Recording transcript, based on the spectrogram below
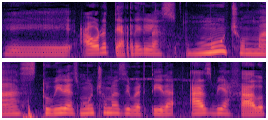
eh, ahora te arreglas mucho más, tu vida es mucho más divertida, has viajado.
